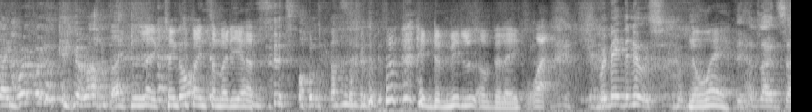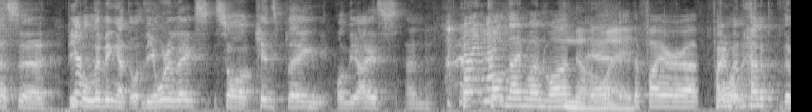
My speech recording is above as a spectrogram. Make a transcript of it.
like we're, we're looking around like Like trying No. to find somebody else it's only us. in the middle of the lake. What? we made the news. No way. The headline says uh, people No. living at the Åre Lakes saw kids playing on the ice and Nine- Called 911. No and way. The fire. Uh, firemen helped the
